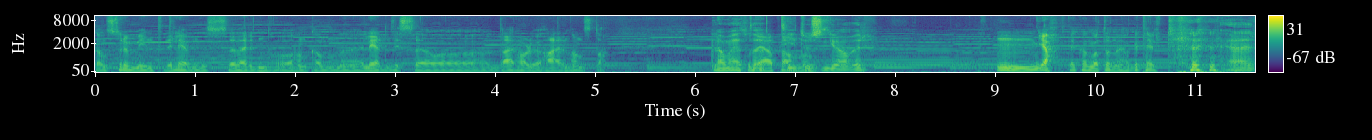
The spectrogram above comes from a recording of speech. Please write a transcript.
kan strømme inn til de levendes verden, og han kan eh, lede disse, og der har du jo hæren hans, da. La meg hete 10 planen 000 graver. Mm, ja, det kan godt hende. Jeg har ikke telt. Jeg,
